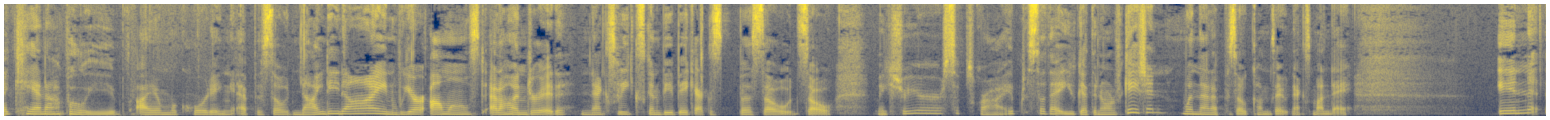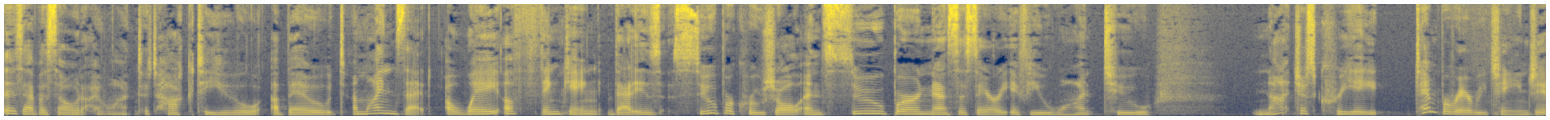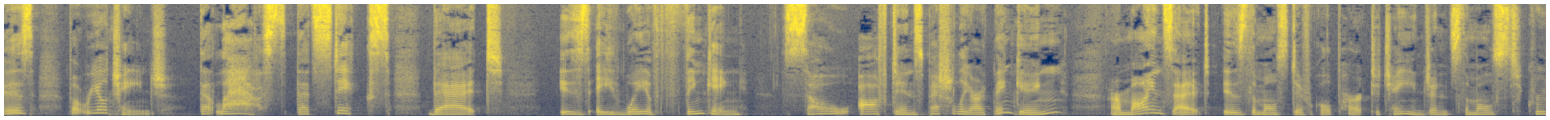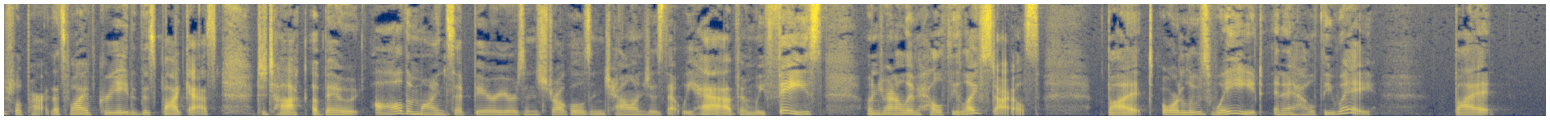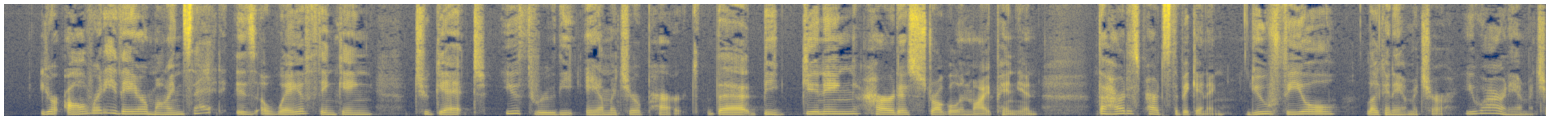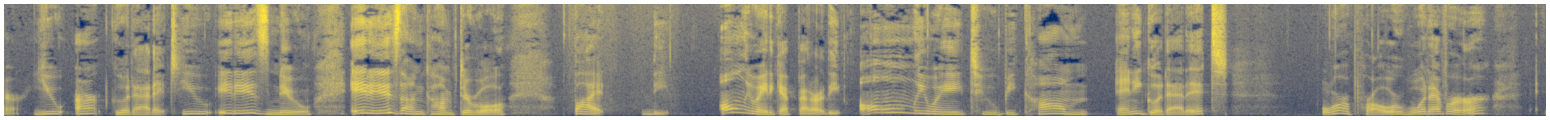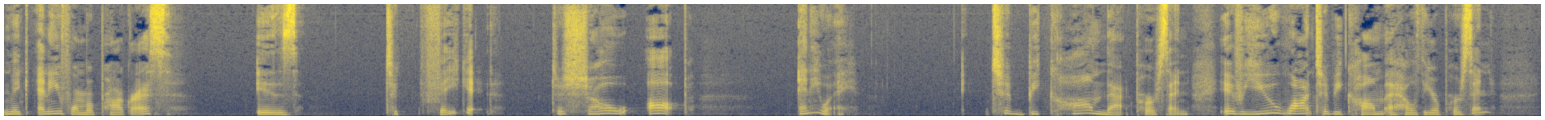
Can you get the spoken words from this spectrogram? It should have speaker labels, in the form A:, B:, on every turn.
A: I cannot believe I am recording episode 99. We are almost at 100. Next week's going to be a big episode, so make sure you're subscribed so that you get the notification when that episode comes out next Monday. In this episode, I want to talk to you about a mindset, a way of thinking that is super crucial and super necessary if you want to not just create temporary changes, but real change that lasts, that sticks, that is a way of thinking. So often, especially our thinking, our mindset is the most difficult part to change, and it's the most crucial part. That's why I've created this podcast to talk about all the mindset barriers and struggles and challenges that we have and we face when trying to live healthy lifestyles but or lose weight in a healthy way. But your already there mindset is a way of thinking to get you through the amateur part, the beginning hardest struggle, in my opinion. The hardest part's the beginning. You feel like an amateur. You are an amateur. You aren't good at it. You it is new. It is uncomfortable. But the only way to get better, the only way to become any good at it, or a pro, or whatever, make any form of progress, is to fake it, to show up anyway, to become that person. If you want to become a healthier person,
